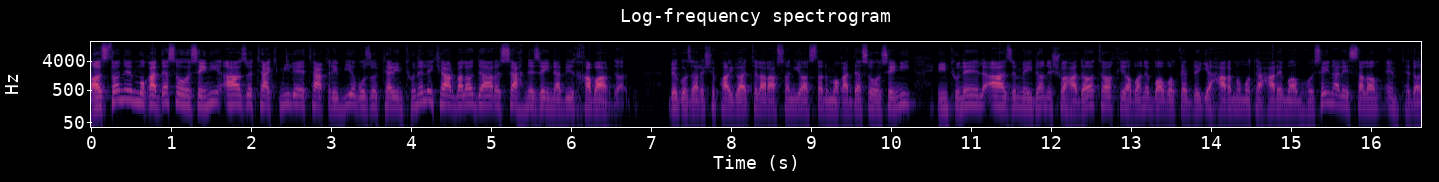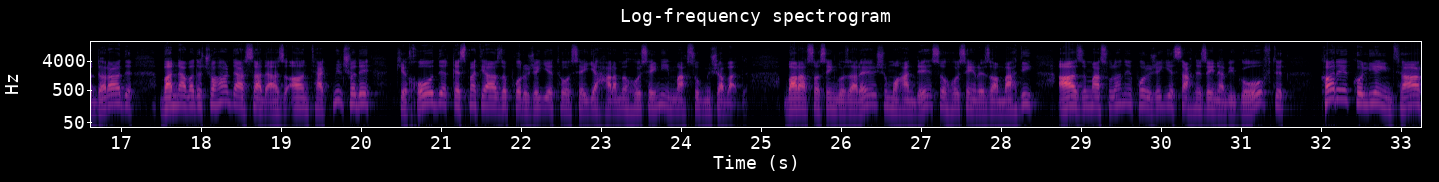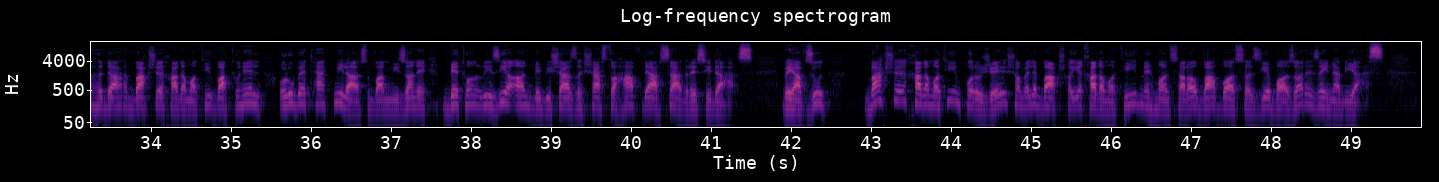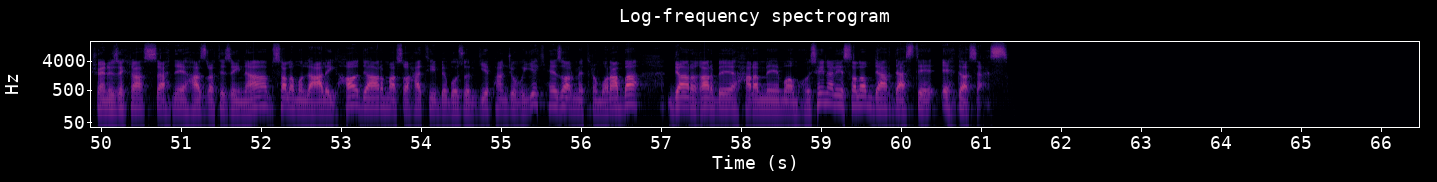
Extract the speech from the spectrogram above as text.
آستان مقدس حسینی از تکمیل تقریبی بزرگترین تونل کربلا در صحن زینبی خبر داد. به گزارش پایگاه اطلاع رسانی آستان مقدس حسینی این تونل از میدان شهدا تا خیابان باب القبله حرم متحر امام حسین علیه السلام امتداد دارد و 94 درصد از آن تکمیل شده که خود قسمتی از پروژه توسعه حرم حسینی محسوب می شود. بر اساس این گزارش مهندس حسین رضا مهدی از مسئولان پروژه صحن زینبی گفت کار کلی این طرح در بخش خدماتی و تونل رو به تکمیل است و میزان بتون ریزی آن به بیش از 67 درصد رسیده است. وی افزود بخش خدماتی این پروژه شامل بخش های خدماتی، مهمانسرا و بازسازی بازار زینبی است. شاین ذکر از صحنه حضرت زینب سلام الله علیها در مساحتی به بزرگی 51 هزار متر مربع در غرب حرم امام حسین علیه السلام در دست احداث است.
